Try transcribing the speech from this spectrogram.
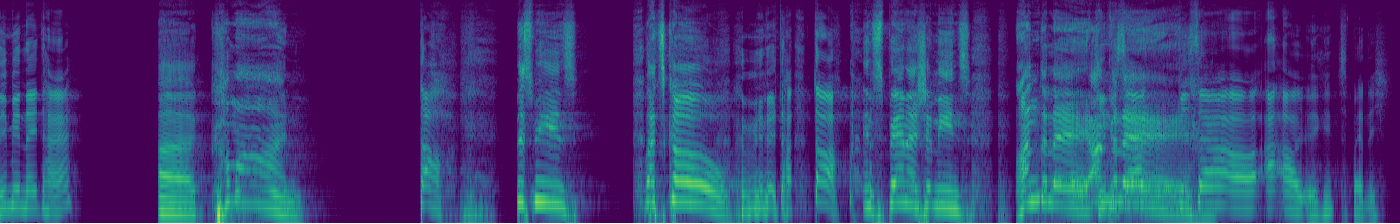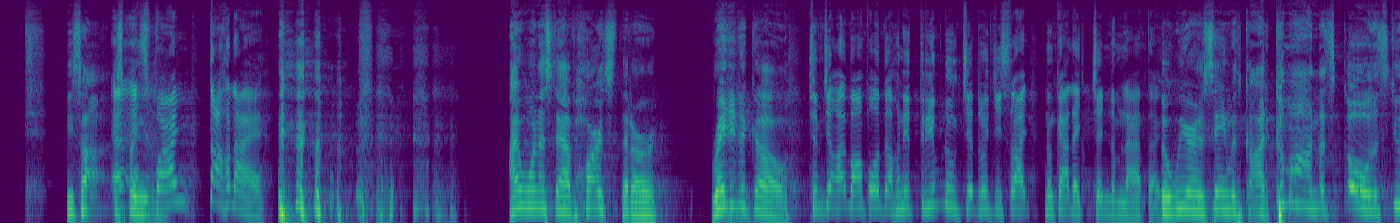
នេះមានន័យថា uh, come on. តោះ This means let's go. មានន័យថាតោះ In Spanish, it means andale, ជាភាសាភា andale. សាអឺអអអីគេ Spanish He saw អេ Spanish. ស្ប៉ាញតោះដែរ I want us to have hearts that are ready to go. ខ្ញុំចង់ឲ្យបងប្អូនទាំងអស់គ្នាត្រៀមដួងចិត្តរួចជាស្រេចក្នុងការដែលចេញដំណើរទៅ So we are saying with God, come on, let's go, let's do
